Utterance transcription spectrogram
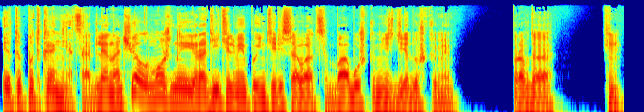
это под конец, а для начала можно и родителями поинтересоваться, бабушками с дедушками. Правда, хм,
